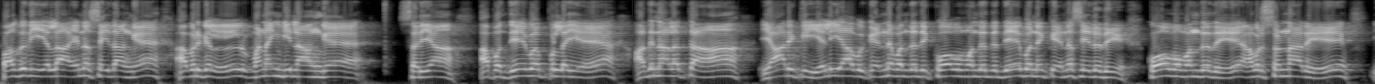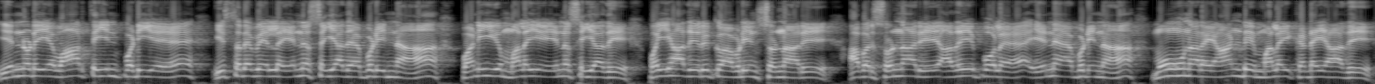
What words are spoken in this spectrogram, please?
பகுதியெல்லாம் என்ன செய்தாங்க? அவர்கள் வணங்கினாங்க. சரியா? அப்போ தேவ பிள்ளைய அதனால தான் யாருக்கு எலியாவுக்கு என்ன வந்தது? கோபம் வந்தது? தேவனுக்கு என்ன செய்தது? கோபம் வந்தது. அவர் சொன்னாரு என்னுடைய வார்த்தையின்படியே இஸ்ரவேல்ல என்ன செய்யாது அப்படின்னா பனியும் மலையை என்ன செய்யாது? பொய்யாது இருக்கும் அப்படின்னு சொன்னாரு. அவர் சொன்னாரு அதே போல என்ன அப்படின்னா மூணரை ஆண்டு மலை கிடையாது.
